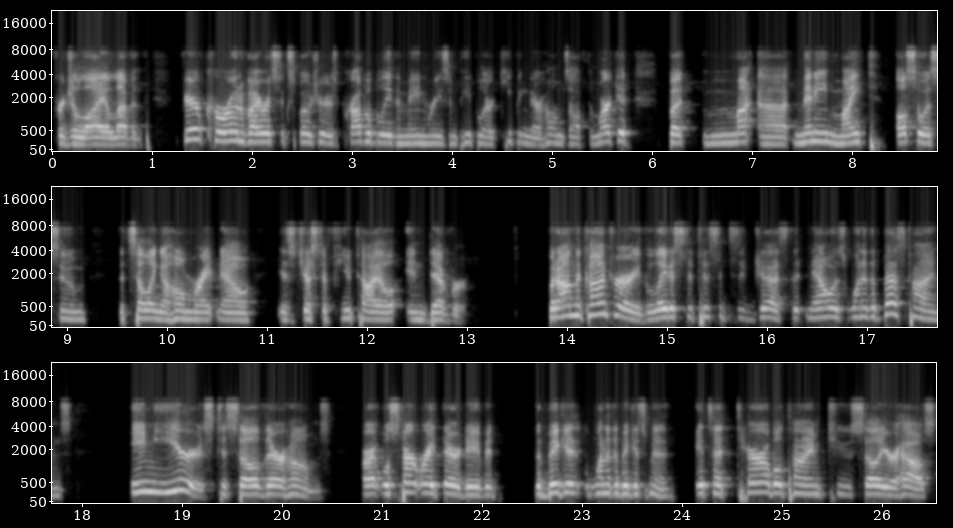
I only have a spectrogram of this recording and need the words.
for July 11th. Fear of coronavirus exposure is probably the main reason people are keeping their homes off the market, but mi- uh, many might also assume that selling a home right now is just a futile endeavor. But on the contrary, the latest statistics suggest that now is one of the best times in years to sell their homes. All right, we'll start right there, David. The biggest, one of the biggest myths. It's a terrible time to sell your house.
